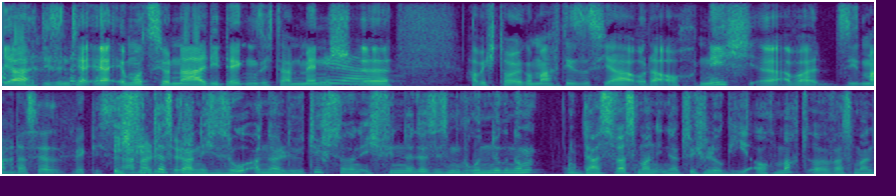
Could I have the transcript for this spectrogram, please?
ja, die sind ja eher emotional. Die denken sich dann, Mensch, ja. äh, habe ich toll gemacht dieses Jahr oder auch nicht, äh, aber sie machen das ja wirklich sehr Ich finde das gar nicht so analytisch, sondern ich finde, das ist im Grunde genommen das, was man in der Psychologie auch macht, oder was man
